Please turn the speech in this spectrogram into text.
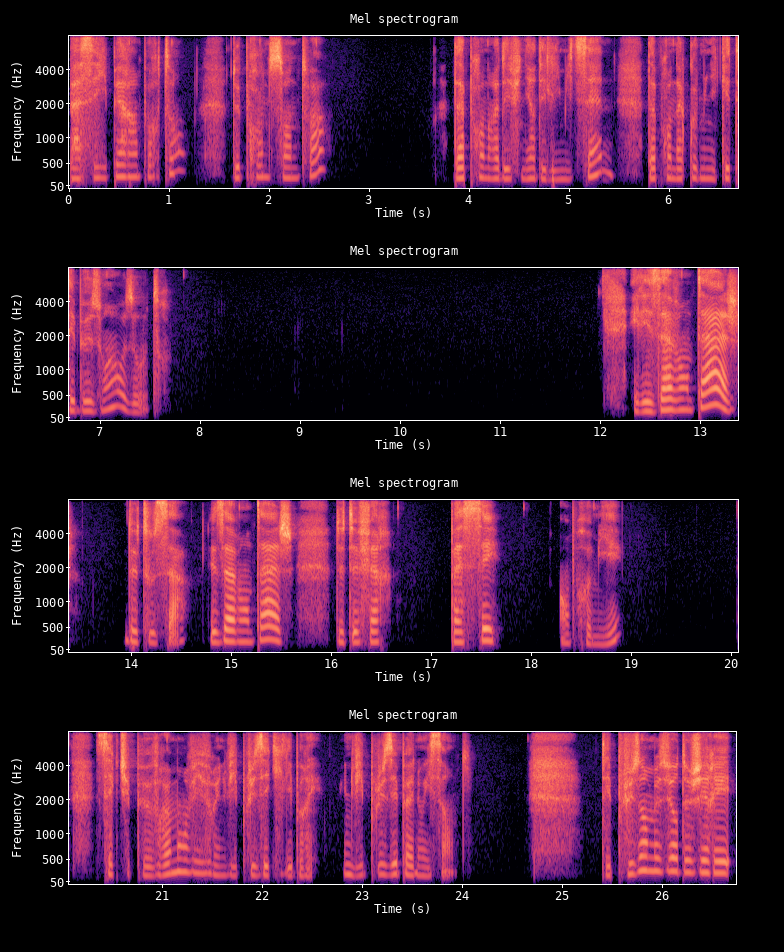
bah c'est hyper important de prendre soin de toi, d'apprendre à définir des limites saines, d'apprendre à communiquer tes besoins aux autres. Et les avantages de tout ça, les avantages de te faire passer en premier, c'est que tu peux vraiment vivre une vie plus équilibrée, une vie plus épanouissante. Tu es plus en mesure de gérer,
